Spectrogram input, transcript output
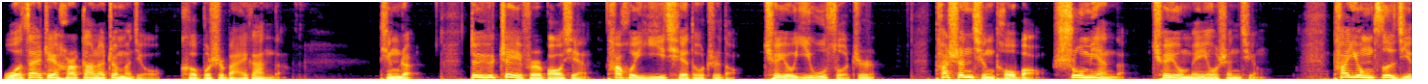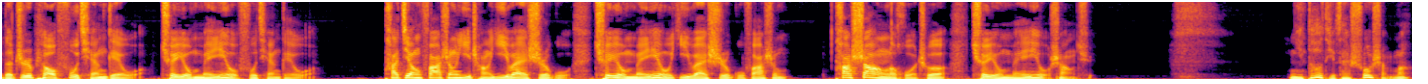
我在这行干了这么久，可不是白干的。听着，对于这份保险，他会一切都知道，却又一无所知。他申请投保，书面的，却又没有申请。他用自己的支票付钱给我，却又没有付钱给我。他将发生一场意外事故，却又没有意外事故发生。他上了火车，却又没有上去。你到底在说什么？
